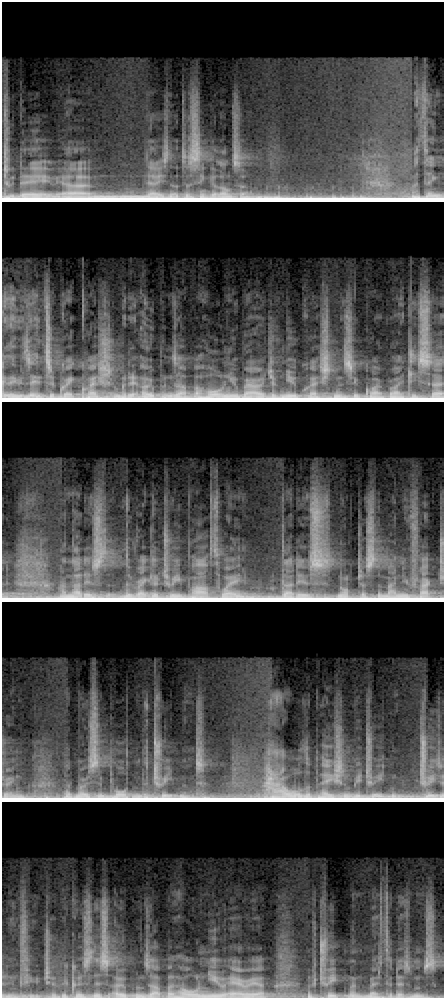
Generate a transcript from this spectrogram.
today, um, there is not a single answer. I think it's a great question, but it opens up a whole new barrage of new questions, as you quite rightly said. And that is the regulatory pathway, that is not just the manufacturing, but most important, the treatment how will the patient be treated, treated in future? Because this opens up a whole new area of treatment mechanisms.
